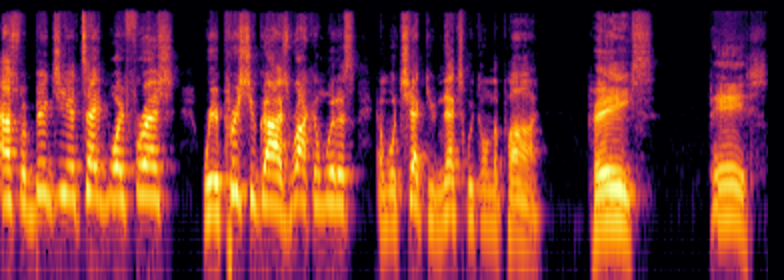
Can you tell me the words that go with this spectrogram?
As for Big G and Tate Boy Fresh, we appreciate you guys rocking with us, and we'll check you next week on the pod. Peace. Peace.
